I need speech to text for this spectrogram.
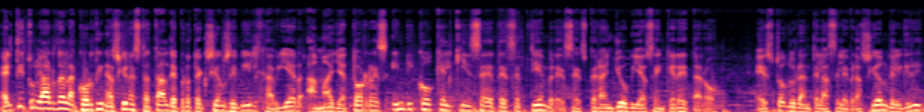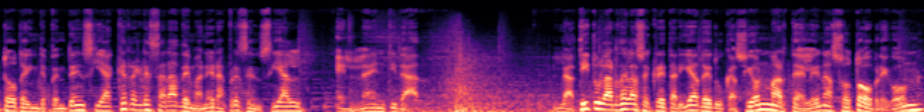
El titular de la Coordinación Estatal de Protección Civil, Javier Amaya Torres, indicó que el 15 de septiembre se esperan lluvias en Querétaro. Esto durante la celebración del grito de independencia que regresará de manera presencial en la entidad. La titular de la Secretaría de Educación, Marta Elena Soto Obregón,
